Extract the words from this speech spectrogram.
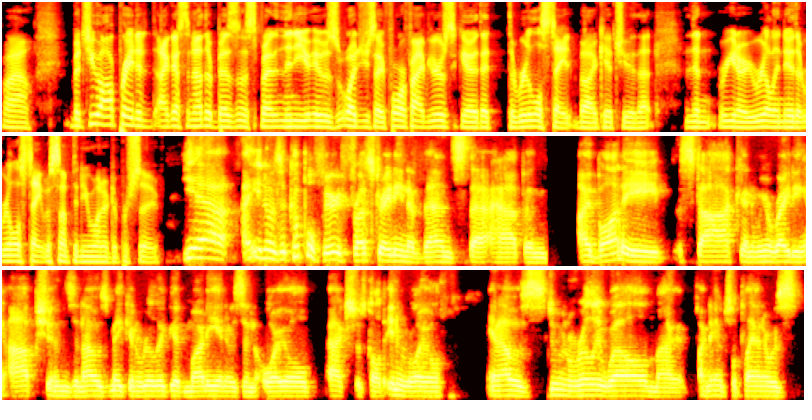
Wow. But you operated, I guess, another business, but then you, it was, what did you say, four or five years ago that the real estate bug hit you that then, you know, you really knew that real estate was something you wanted to pursue. Yeah. I, you know, it was a couple very frustrating events that happened. I bought a stock and we were writing options and I was making really good money and it was an oil, actually it's called Interoil. And I was doing really well. My financial planner was,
